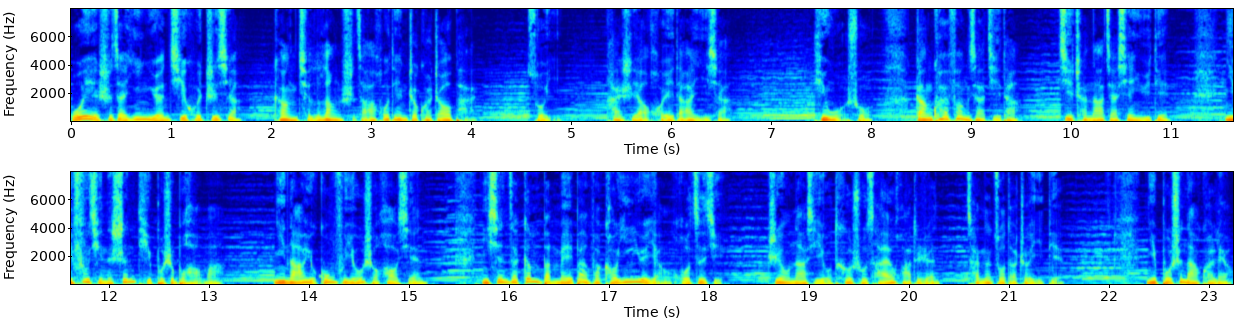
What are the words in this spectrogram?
我也是在因缘际会之下扛起了浪氏杂货店这块招牌，所以。还是要回答一下，听我说，赶快放下吉他，继承那家鲜鱼店。你父亲的身体不是不好吗？你哪有功夫游手好闲？你现在根本没办法靠音乐养活自己，只有那些有特殊才华的人才能做到这一点。你不是那块料，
